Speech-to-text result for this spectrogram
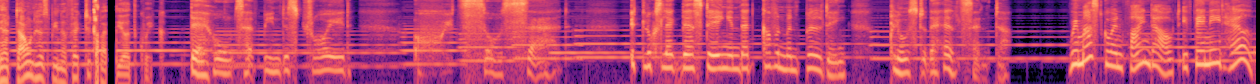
Their town has been affected by the earthquake. Their homes have been destroyed. Oh, it's so sad. It looks like they're staying in that government building close to the health center. We must go and find out if they need help.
